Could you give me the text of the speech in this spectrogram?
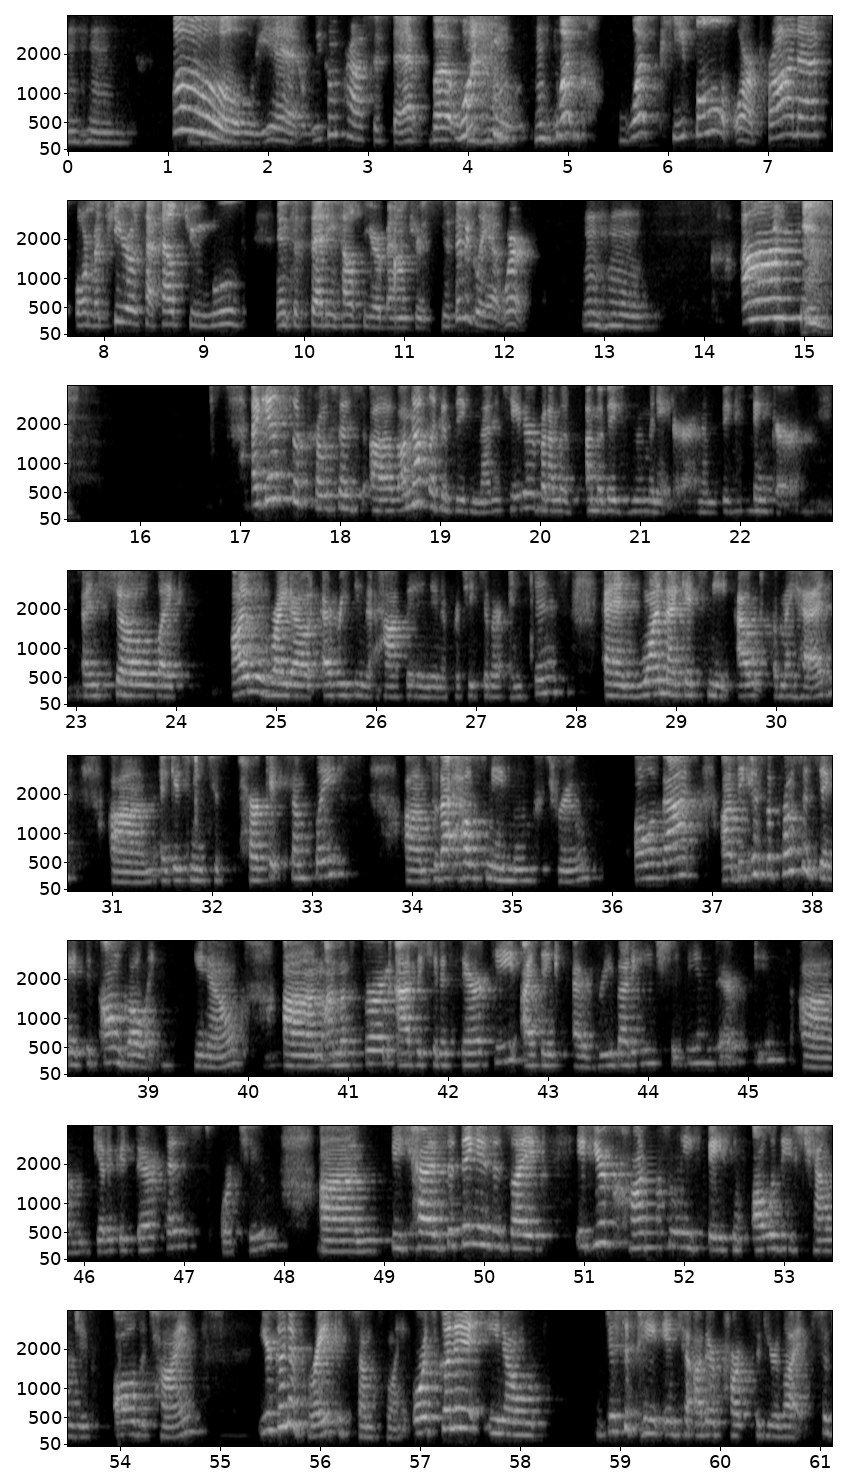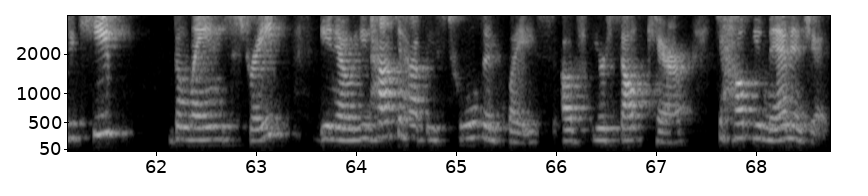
Oh yeah, we can process that. But what mm-hmm. what what people or products or materials have helped you move into setting healthier boundaries, specifically at work? Mm-hmm. Um, I guess the process of I'm not like a big meditator, but I'm a I'm a big ruminator and I'm a big thinker. And so like I will write out everything that happened in a particular instance, and one that gets me out of my head. Um, it gets me to park it someplace. Um, so that helps me move through all of that um, because the processing it's, it's ongoing you know um, i'm a firm advocate of therapy i think everybody should be in therapy um, get a good therapist or two um, because the thing is is like if you're constantly facing all of these challenges all the time you're going to break at some point or it's going to you know dissipate into other parts of your life so to keep the lane straight you know you have to have these tools in place of your self-care to help you manage it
